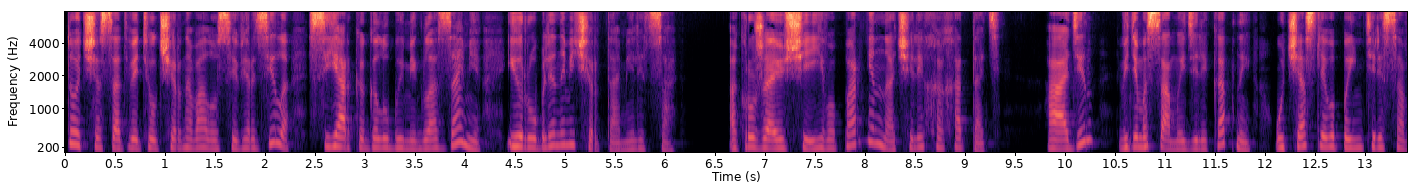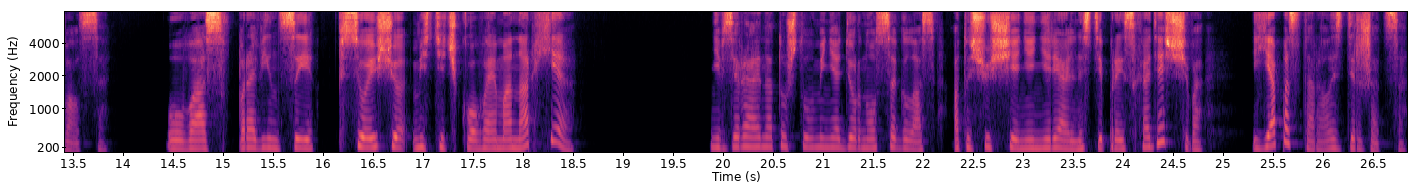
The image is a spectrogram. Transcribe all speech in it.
тотчас ответил черноволосый Верзила с ярко-голубыми глазами и рубленными чертами лица. Окружающие его парни начали хохотать, а один, видимо, самый деликатный, участливо поинтересовался. «У вас в провинции все еще местечковая монархия?» Невзирая на то, что у меня дернулся глаз от ощущения нереальности происходящего, я постаралась держаться.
